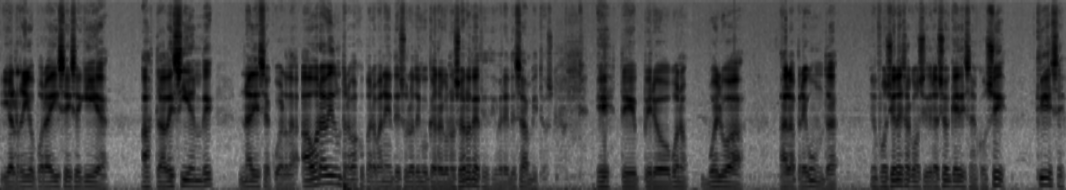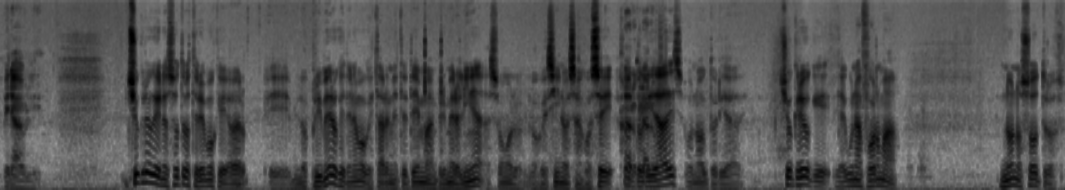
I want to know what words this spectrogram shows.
y el río por ahí se sequía hasta desciende, nadie se acuerda. Ahora ha habido un trabajo permanente, eso lo tengo que reconocer desde diferentes ámbitos. Este, pero bueno, vuelvo a, a la pregunta, en función de esa consideración que hay de San José, ¿qué es esperable? Yo creo que nosotros tenemos que, a ver, eh, los primeros que tenemos que estar en este tema en primera línea somos los, vecinos de San José, autoridades o no autoridades. Yo creo que de alguna forma no nosotros,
